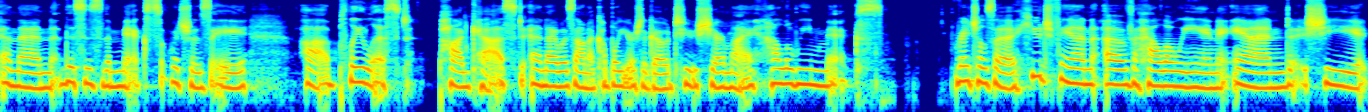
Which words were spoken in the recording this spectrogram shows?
And then This is the Mix, which is a uh, playlist podcast. And I was on a couple years ago to share my Halloween mix. Rachel's a huge fan of Halloween and she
